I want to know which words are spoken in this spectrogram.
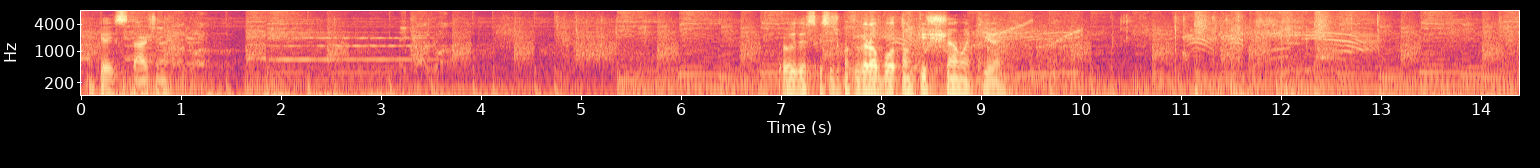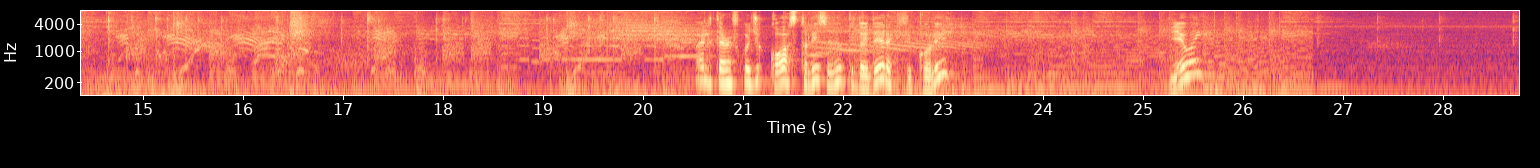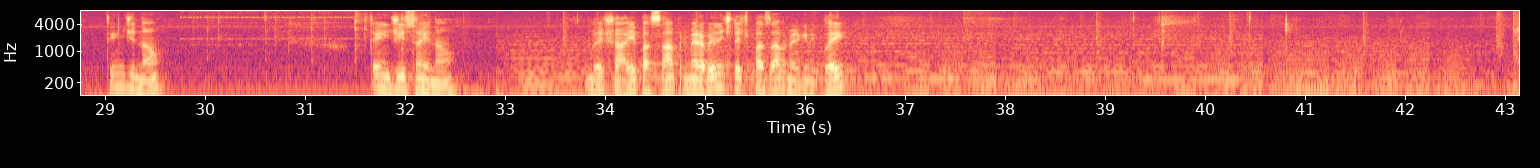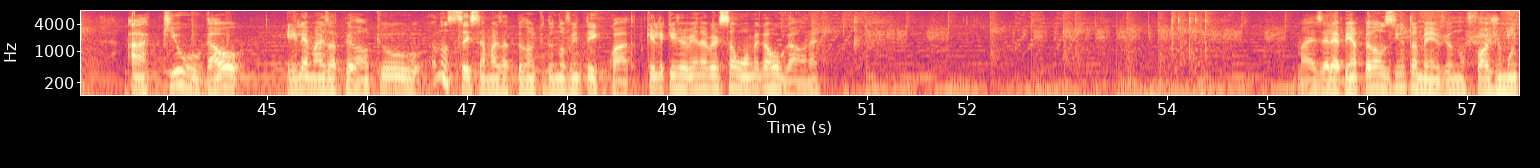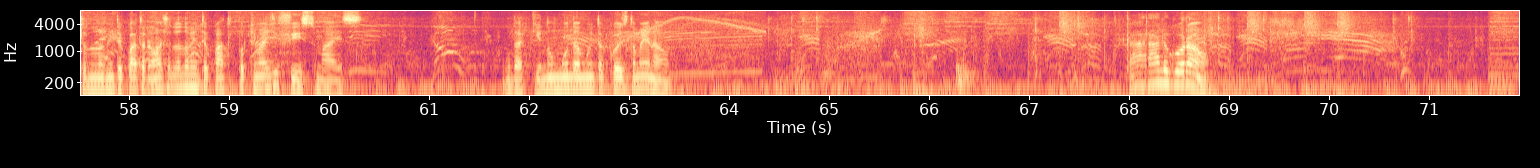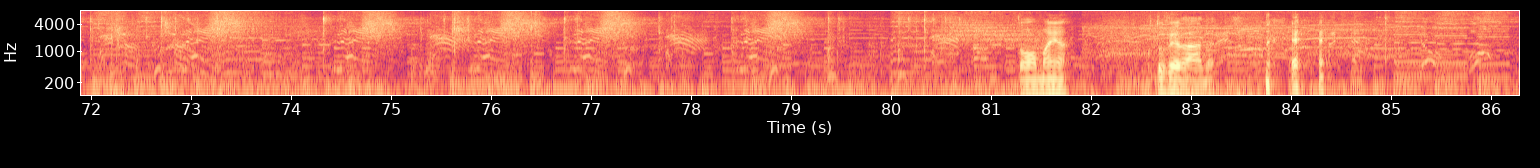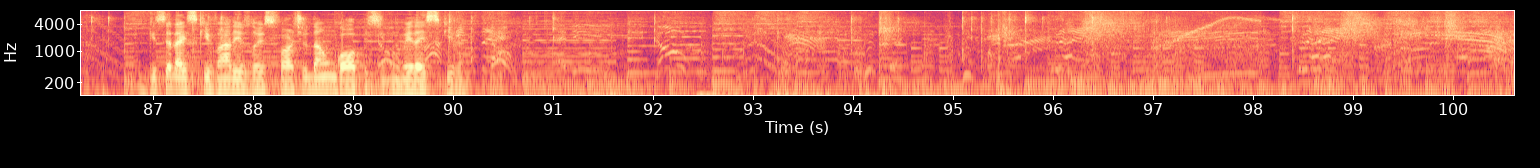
Aqui é start, né? Eu esqueci de configurar o botão que chama aqui, velho. Ah, ele também ficou de costa ali, você viu que doideira que ficou ali? Eu, hein? Entendi não. Entendi isso aí não. Vou deixar aí passar. Primeira vez a gente deixa passar, primeiro gameplay. Aqui o Rugal ele é mais apelão que o... Eu não sei se é mais apelão que o do 94, porque ele aqui já vem na versão Omega Rugal, né? Mas ele é bem apelãozinho também, viu? Não foge muito do 94 não. Acho do 94 um pouquinho mais difícil, mas... O daqui não muda muita coisa também não. Caralho, Gorão. Toma aí, ó. Cotovelada. Aqui você dá esquivada e os dois fortes dá um golpe no meio da esquiva.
